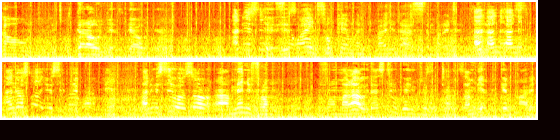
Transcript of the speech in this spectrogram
Gaon. Garound, yes, Garound, yeah. And you see, It's you the see whites who came and divided us, separated. and, and, and, and also you see people, and you see also uh, many from from Malawi, they're still going to, the, to Zambia to get married.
